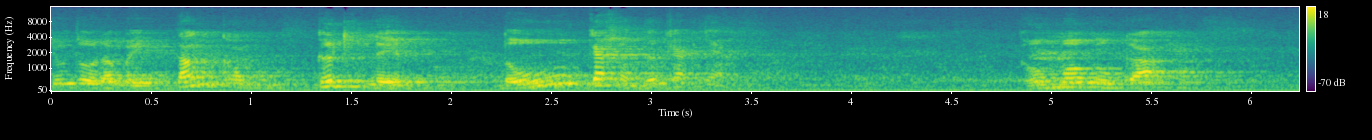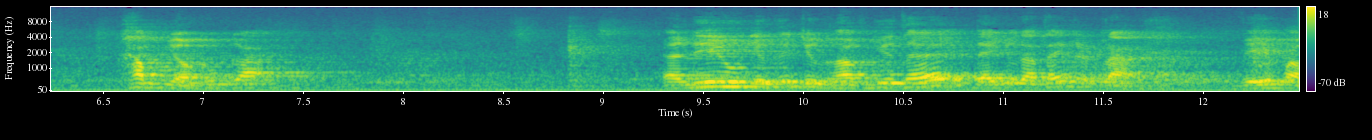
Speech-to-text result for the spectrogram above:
Chúng tôi đã bị tấn công kịch liệt đủ các hình thức khác nhau. Khủng bố cũng có hâm dọa cũng có. À, nêu những cái trường hợp như thế để chúng ta thấy được là việc mà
